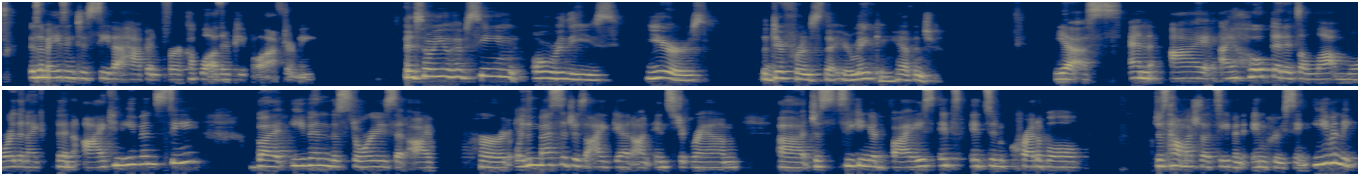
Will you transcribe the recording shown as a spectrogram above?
it was amazing to see that happen for a couple other people after me. And so you have seen over these years the difference that you're making, haven't you? Yes. And I I hope that it's a lot more than I than I can even see. But even the stories that I've heard or the messages I get on Instagram, uh, just seeking advice, it's it's incredible just how much that's even increasing. Even the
